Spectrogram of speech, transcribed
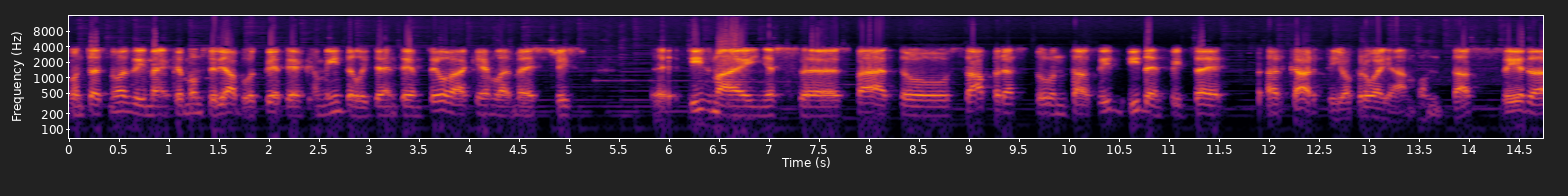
Un tas nozīmē, ka mums ir jābūt pietiekami inteliģentiem cilvēkiem, lai mēs šīs e, izmaiņas e, spētu saprast un tās identificēt ar karti joprojām. Un tas ir e,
